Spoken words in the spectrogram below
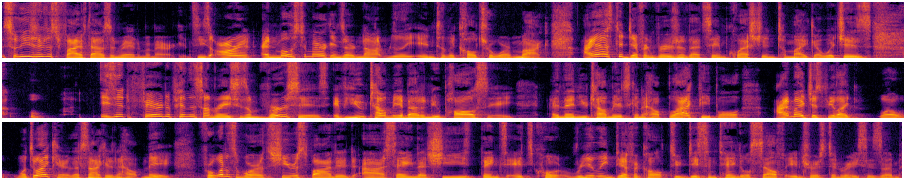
so these are just 5,000 random Americans. These aren't, and most Americans are not really into the culture war muck. I asked a different version of that same question to Micah, which is, is it fair to pin this on racism versus if you tell me about a new policy and then you tell me it's going to help black people, I might just be like, well, what do I care? That's not going to help me. For what it's worth, she responded uh, saying that she thinks it's, quote, really difficult to disentangle self interest and racism.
